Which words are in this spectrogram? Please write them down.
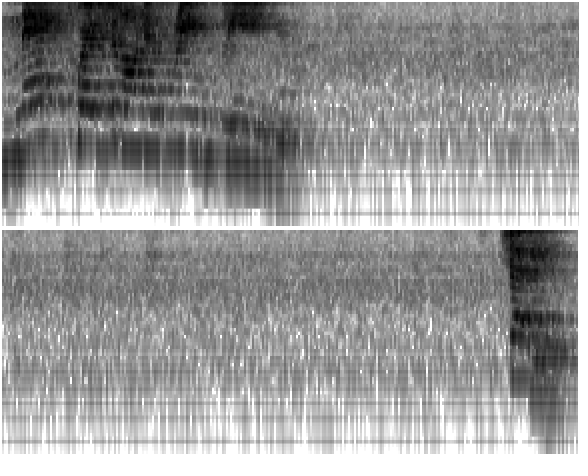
next question on your screen please चलिए।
